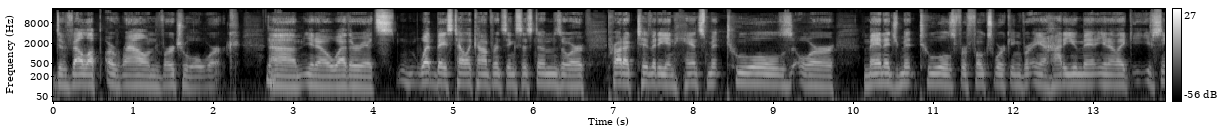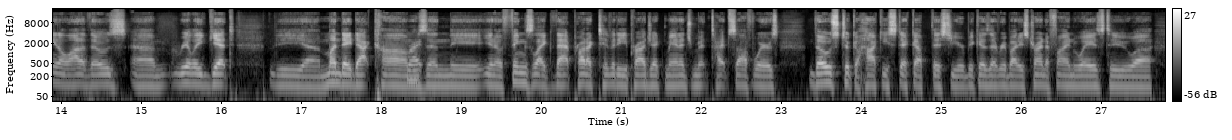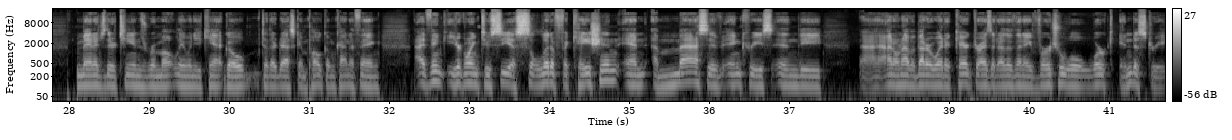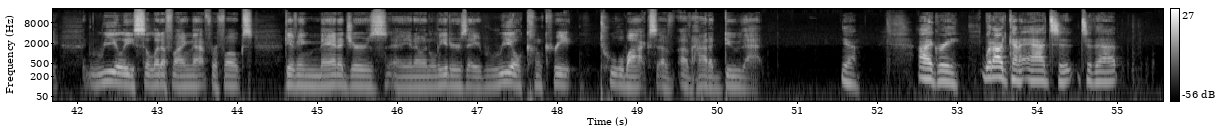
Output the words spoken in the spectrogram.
develop around virtual work. Yeah. Um, you know, whether it's web based teleconferencing systems or productivity enhancement tools or management tools for folks working for, you know, how do you, man, you know, like you've seen a lot of those um, really get the uh, monday.coms right. and the you know things like that productivity project management type softwares those took a hockey stick up this year because everybody's trying to find ways to uh, manage their teams remotely when you can't go to their desk and poke them kind of thing I think you're going to see a solidification and a massive increase in the I don't have a better way to characterize it other than a virtual work industry, really solidifying that for folks, giving managers, uh, you know, and leaders a real concrete toolbox of, of how to do that. Yeah, I agree. What I'd kind of add to, to that,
